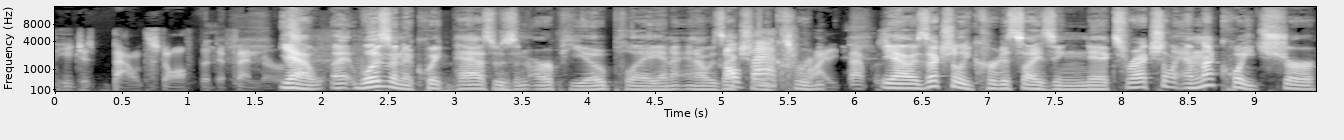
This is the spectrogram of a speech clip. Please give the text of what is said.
he just bounced off the defender. Yeah, it wasn't a quick pass; it was an RPO play, and, and I was oh, actually oh, that's right. That was yeah, I was actually criticizing Nix. Or actually, I'm not quite sure.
